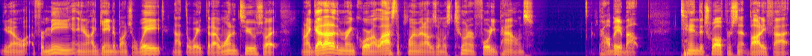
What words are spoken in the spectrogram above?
you know, for me, you know, I gained a bunch of weight, not the weight that I wanted to. So I, when I got out of the Marine Corps, my last deployment, I was almost 240 pounds, probably about 10 to 12% body fat.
